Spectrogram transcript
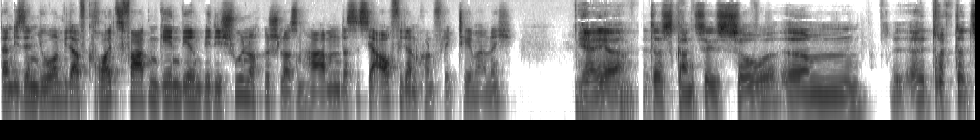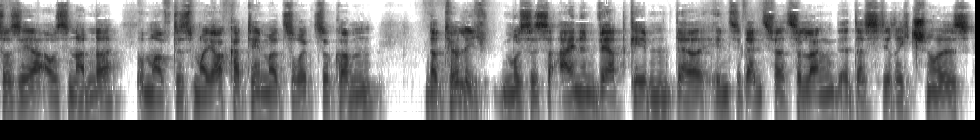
dann die Senioren wieder auf Kreuzfahrten gehen, während wir die Schulen noch geschlossen haben. Das ist ja auch wieder ein Konfliktthema, nicht? Ja, ja, das Ganze ist so, ähm, äh, driftet so sehr auseinander, um auf das Mallorca-Thema zurückzukommen. Natürlich muss es einen Wert geben, der Inzidenzwert, solange das die Richtschnur ist.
